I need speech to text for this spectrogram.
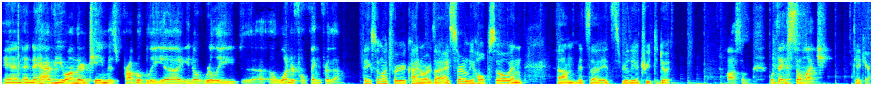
and and to have you on their team is probably uh, you know really uh, a wonderful thing for them. Thanks so much for your kind words. I, I certainly hope so, and um, it's a it's really a treat to do it. Awesome. Well, thanks so much. Take care.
